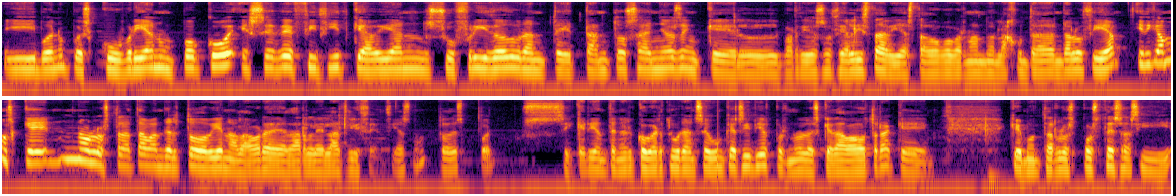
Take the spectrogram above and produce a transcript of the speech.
y bueno, pues cubrían un poco ese déficit que habían sufrido durante tantos años en que el Partido Socialista había estado gobernando en la Junta de Andalucía, y digamos que no los trataban del todo bien a la hora de darle las licencias. Entonces, pues, si querían tener cobertura en según qué sitios, pues no les quedaba otra que, que montar los postes así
